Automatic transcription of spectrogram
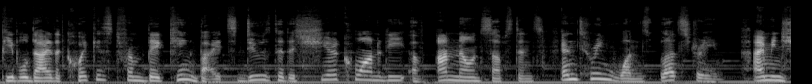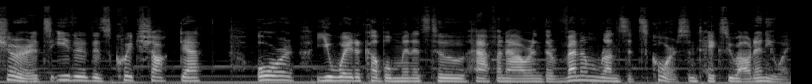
People die the quickest from big king bites due to the sheer quantity of unknown substance entering one's bloodstream. I mean, sure, it's either this quick shock death or you wait a couple minutes to half an hour and the venom runs its course and takes you out anyway.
